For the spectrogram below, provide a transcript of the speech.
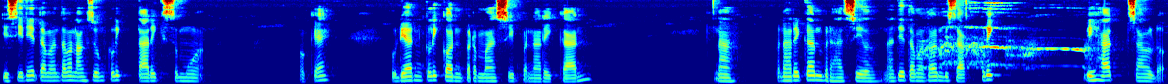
Di sini teman-teman langsung klik tarik semua. Oke. Kemudian klik konfirmasi penarikan. Nah, penarikan berhasil. Nanti teman-teman bisa klik lihat saldo.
